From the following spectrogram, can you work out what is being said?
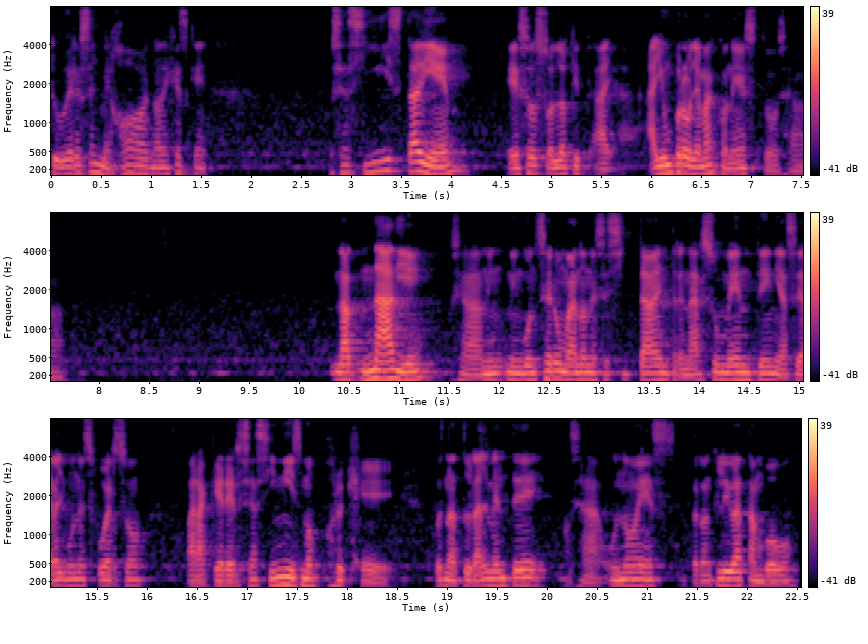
tú eres el mejor, no dejes que... O sea, sí está bien, eso solo que hay, hay un problema con esto, o sea, nadie, o sea, ningún ser humano necesita entrenar su mente ni hacer algún esfuerzo para quererse a sí mismo porque pues naturalmente, o sea, uno es, perdón que le diga tan bobo,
